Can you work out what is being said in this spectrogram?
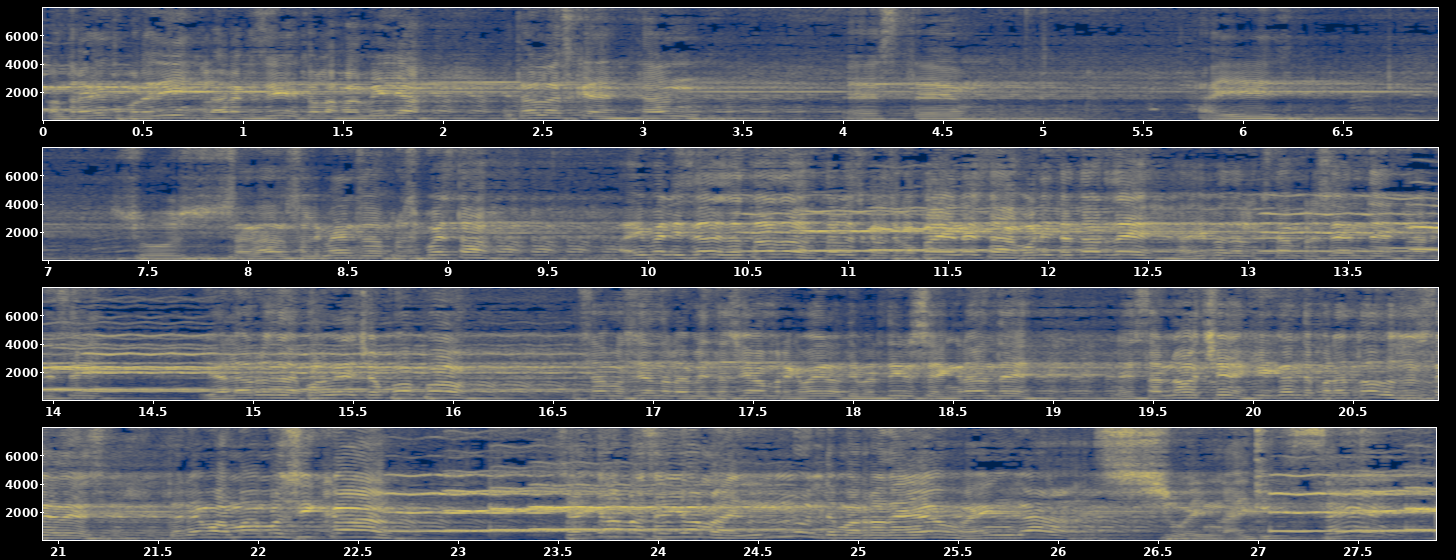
contrayentes por ahí, claro que sí, toda la familia y todas las que están, este, ahí, sus sagrados alimentos, por supuesto. Ahí felicidades a todos, a todos los que nos acompañan esta bonita tarde, ahí para los que están presentes, claro que sí. Y a la rusa de por medio Chopopo, estamos haciendo la invitación para que vayan a divertirse en grande esta noche gigante para todos ustedes. Tenemos más música. Se llama, se llama el último rodeo. Venga, suena y dice.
